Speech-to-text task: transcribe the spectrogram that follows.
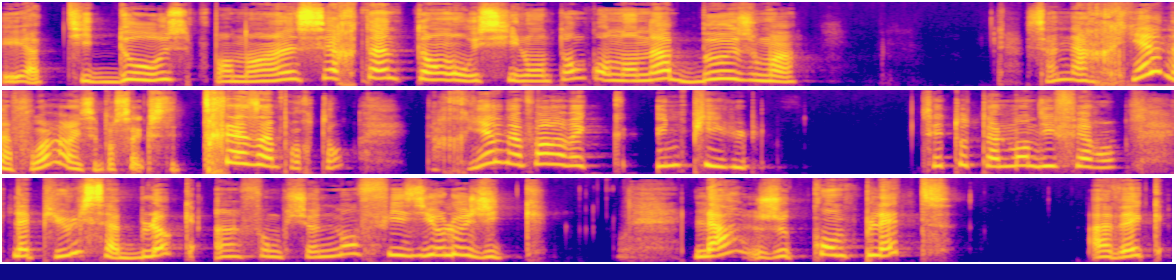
et à petite dose pendant un certain temps, aussi longtemps qu'on en a besoin. Ça n'a rien à voir, et c'est pour ça que c'est très important, n'a rien à voir avec une pilule. C'est totalement différent. La pilule, ça bloque un fonctionnement physiologique. Là, je complète avec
